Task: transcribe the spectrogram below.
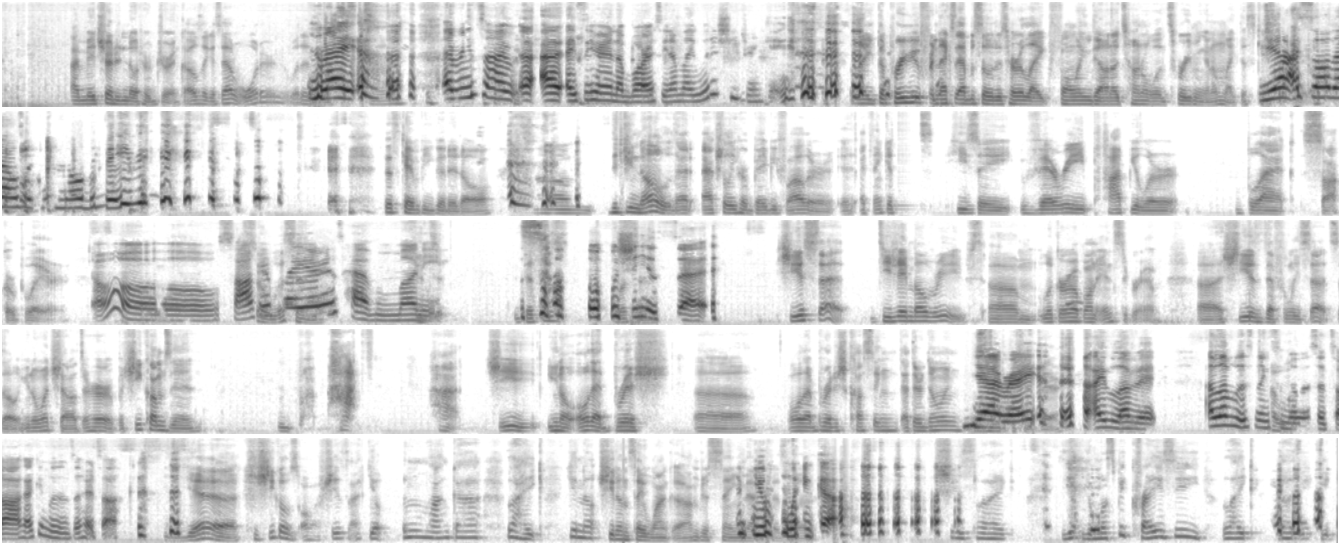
I made sure to note her drink. I was like, "Is that water? What is? Right. Uh, Every time uh, I, I see her in a bar scene, I'm like, what is she drinking? like the preview for next episode is her like falling down a tunnel and screaming, and I'm like, "This." yeah, I saw that. I was like, oh, no, the baby. this can't be good at all. Um, did you know that actually her baby father? I- I think it's he's a very popular black soccer player. Oh, soccer listen, players have money. This So is she is set. she is set. DJ Mel Reeves. Um, look her up on Instagram. Uh, she is definitely set. So you know what? Shout out to her. But she comes in hot, hot. She, you know, all that British, uh, all that British cussing that they're doing. Yeah, 100% right? I love it. I love listening to I- Melissa talk. I can listen to her talk. yeah, 'cause she goes off. She's like, "Yo, mm, Wanka," like you know. She doesn't say Wanka. I'm just saying that. you uh, up. she's like, you, you must be crazy. Like, uh, you,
